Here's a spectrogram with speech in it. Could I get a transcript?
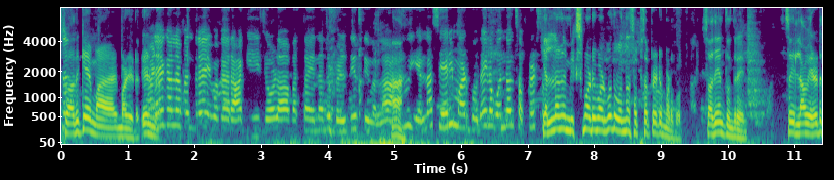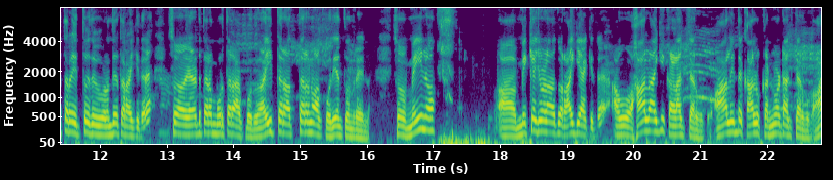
ಸೊ ಅದಕ್ಕೆ ಮಾಡಿ ಮಾಡಿಡೋದು ಹೇಳಿ madam. ಮಳೆಗಾಲ ಬಂದ್ರೆ ಇವಾಗ ರಾಗಿ ಜೋಳ ಭತ್ತ ಏನಾದ್ರು ಬೆಳ್ದಿರ್ತೀವಲ್ಲ ಅದು ಎಲ್ಲ ಸೇರಿ ಮಾಡ್ಬೋದಾ? ಇಲ್ಲ ಒಂದೊಂದು ಸಪ್ರೇಟ್ ಎಲ್ಲಾನು ಮಿಕ್ಸ್ ಮಾಡಿ ಮಾಡ್ಬೋದು ಒಂದೊಂದು ಸಪ್ ಸಪ್ರೇಟ್ ಮಾಡ್ಬೋದು. ಸೊ ಅದೇನು ತೊಂದರೆ ಇಲ್ಲ. ಸೊ ಇಲ್ಲಿ ನಾವು ಎರಡು ಥರ ಇತ್ತು ಇದು ಒಂದೇ ಥರ ಹಾಕಿದರೆ ಸೊ ಎರಡು ಥರ ಮೂರು ಥರ ಹಾಕ್ಬೋದು. ಐದು ಥರ ಹತ್ತು ಥರನೂ ಹಾಕ್ಬೋದು ಏನು ತೊಂದರೆ ಇಲ್ಲ. ಸೊ ಮೇಯ್ನು ಮೆಕ್ಕೆಜೋಳ ಅಥವಾ ರಾಗಿ ಹಾಕಿದ್ರೆ ಅವು ಹಾಲಾಗಿ ಕಾಳಾಗ್ತಾ ಇರ್ಬೇಕು. ಹಾಲಿಂದ ಕಾಲು ಕನ್ವರ್ಟ್ ಆಗ್ತಾ ಇರ್ಬೇಕು. ಆ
